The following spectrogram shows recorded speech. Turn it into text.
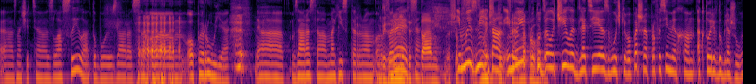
Е, Значить, е, зла сила тобою зараз е, ем, оперує. Зараз магістр е, змінюєте розбереться. стан, щоб і ми змі... так, і ми напругу, тут да? залучили для цієї озвучки, по-перше, професійних ем, акторів дубляжу.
